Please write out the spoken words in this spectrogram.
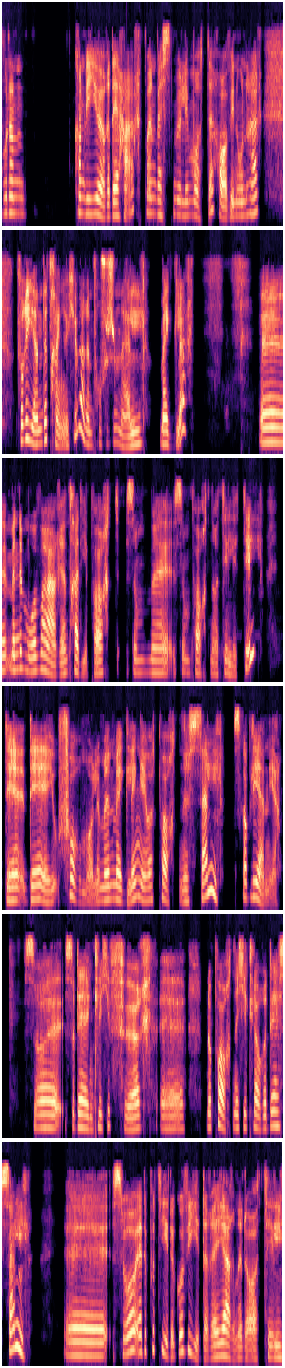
hvordan kan vi gjøre det her på en best mulig måte? Har vi noen her? For igjen, det trenger ikke være en profesjonell megler. Eh, men det må være en tredjepart som, eh, som partene har tillit til. Det, det, er jo Formålet med en megling er jo at partene selv skal bli enige. Så, så det er egentlig ikke før, eh, når partene ikke klarer det selv, så er det på tide å gå videre, gjerne da til,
